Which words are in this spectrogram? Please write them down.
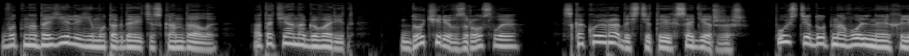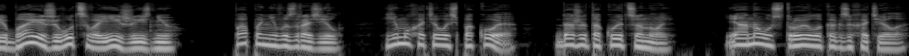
Вот надоели ему тогда эти скандалы, а Татьяна говорит, Дочери взрослые. С какой радости ты их содержишь? Пусть идут на вольные хлеба и живут своей жизнью. Папа не возразил. Ему хотелось покоя, даже такой ценой. И она устроила, как захотела.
